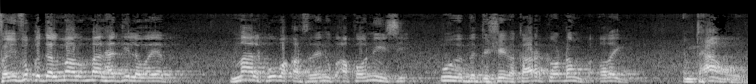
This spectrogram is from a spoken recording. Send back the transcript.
fain fuqida almaalu maal haddii la waayaba maalka uba qarsaday ninku aqoonnihiisii uuba bedeshayba kaararkii oo dhanba odayga imtixaan weeye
